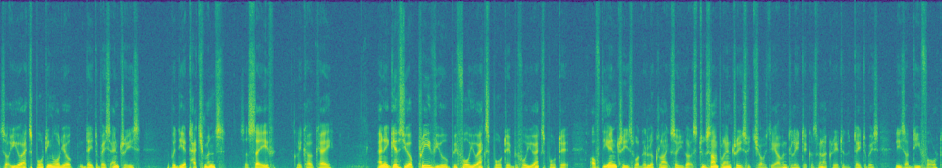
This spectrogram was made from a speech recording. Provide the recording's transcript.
so you're exporting all your database entries with the attachments. So save click OK. And it gives you a preview before you export it before you export it of the entries what they look like. So you've got two sample entries which obviously I haven't deleted because when I created the database these are default.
